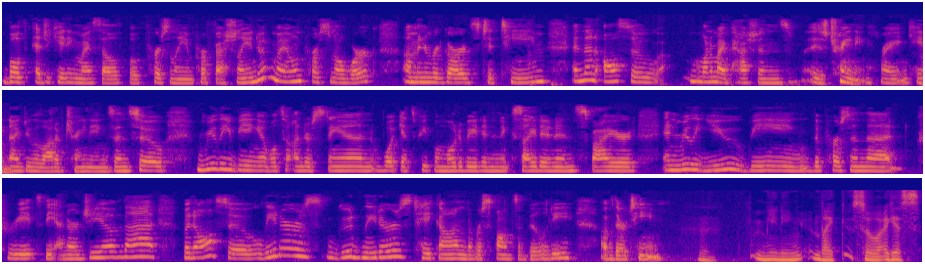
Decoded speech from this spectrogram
both educating myself, both personally and professionally, and doing my own personal work um, in regards to team. And then also one of my passions is training, right? And Kate mm-hmm. and I do a lot of trainings. And so really being able to understand what gets people motivated and excited and inspired and really you being the person that creates the energy of that, but also leaders, good leaders take on the responsibility of their team. Hmm. Meaning like, so I guess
